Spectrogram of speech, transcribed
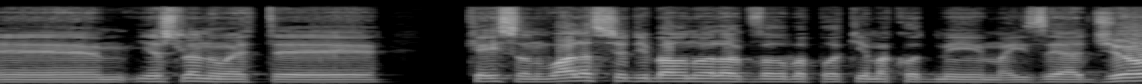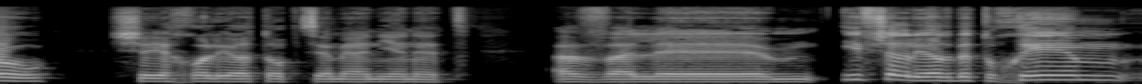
אמ, יש לנו את אה, קייסון וואלאס שדיברנו עליו כבר בפרקים הקודמים, אייזאה ג'ו שיכול להיות אופציה מעניינת. אבל uh, אי אפשר להיות בטוחים,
